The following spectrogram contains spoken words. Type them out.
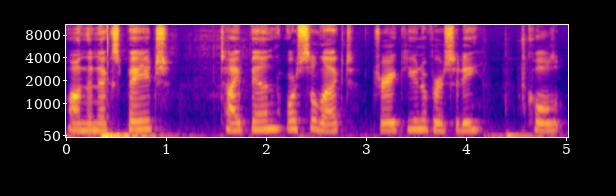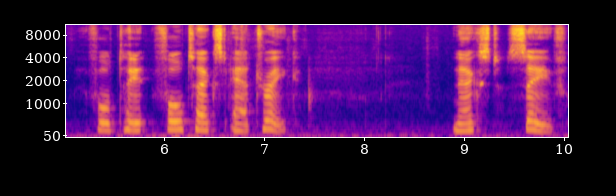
On the next page, type in or select Drake University full, full text at Drake. Next, save.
